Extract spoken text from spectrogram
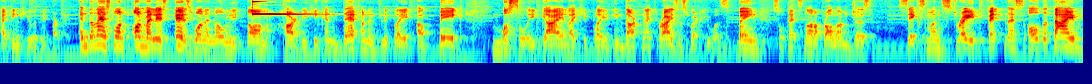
I think he would be perfect. And the last one on my list is one and only Tom Hardy. He can definitely play a big muscly guy like he played in Dark Knight Rises where he was Bane, so that's not a problem, just six months straight fitness all the time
